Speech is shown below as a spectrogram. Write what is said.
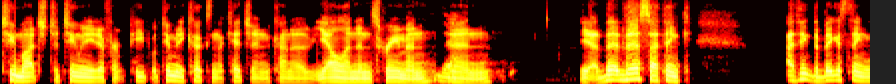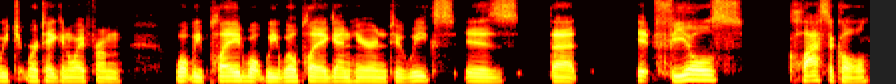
too much to too many different people too many cooks in the kitchen kind of yelling and screaming. Yeah. and yeah th- this i think i think the biggest thing we t- we're taking away from what we played what we will play again here in two weeks is that it feels classical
